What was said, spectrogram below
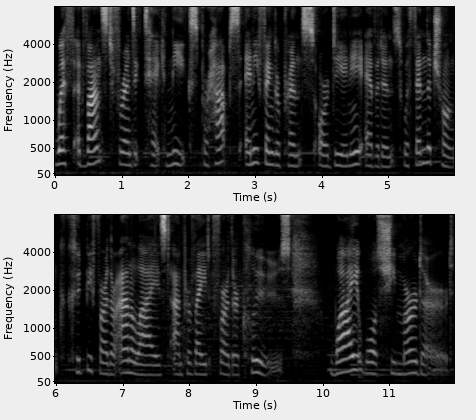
With advanced forensic techniques, perhaps any fingerprints or DNA evidence within the trunk could be further analysed and provide further clues. Why was she murdered?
